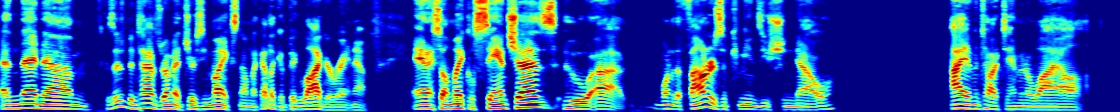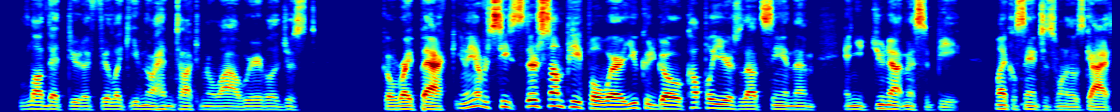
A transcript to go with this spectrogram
And then um, because there's been times where I'm at Jersey Mike's and I'm like, I'd like a big lager right now. And I saw Michael Sanchez, who uh one of the founders of Comedians You Should Know. I haven't talked to him in a while love that dude. I feel like even though I hadn't talked to him in a while, we were able to just go right back. You know, you ever see there's some people where you could go a couple years without seeing them and you do not miss a beat. Michael Sanchez is one of those guys,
